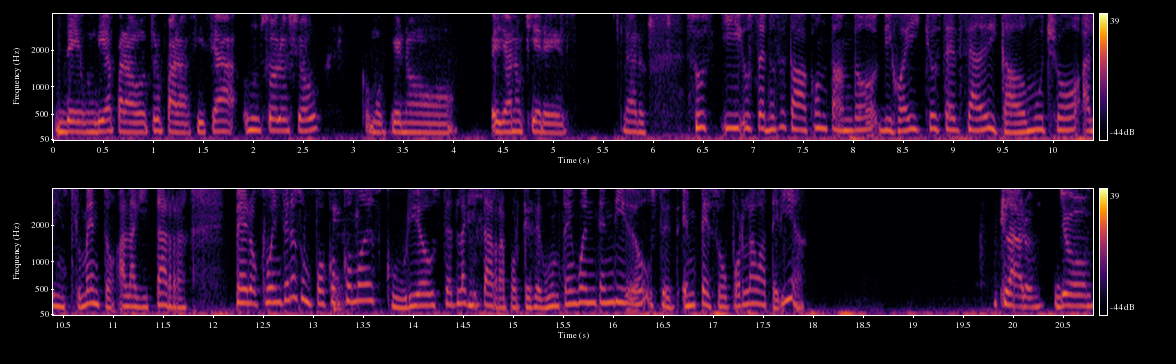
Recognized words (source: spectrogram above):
de un día para otro para así sea un solo show, como que no, ella no quiere eso. Claro. Sus, y usted nos estaba contando, dijo ahí que usted se ha dedicado mucho al instrumento, a la guitarra. Pero cuéntenos un poco cómo descubrió usted la guitarra, porque según tengo entendido, usted empezó por la batería. Claro, yo,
